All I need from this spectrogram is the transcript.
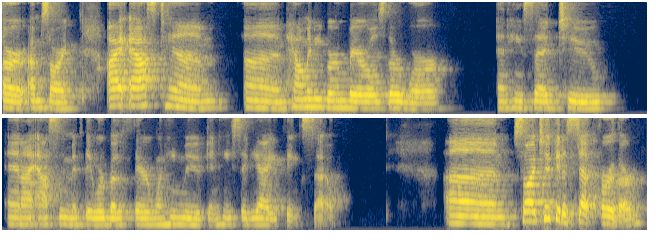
or I'm sorry, I asked him um, how many burn barrels there were, and he said two. And I asked him if they were both there when he moved, and he said, yeah, he thinks so. Um, so I took it a step further.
